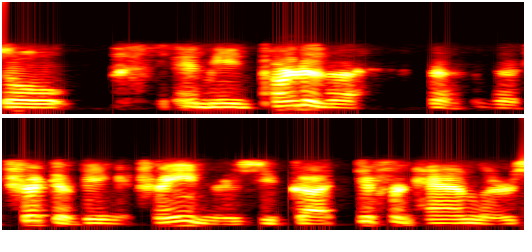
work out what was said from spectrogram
So, I mean, part of the the, the trick of being a trainer is you've got different handlers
